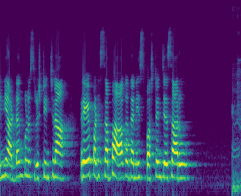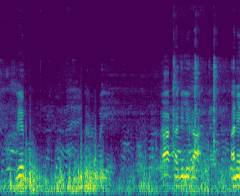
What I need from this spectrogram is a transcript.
ఎన్ని అడ్డంకులు సృష్టించినా రేపటి సభ ఆగదని స్పష్టం చేశారు. రేపు జరగబోయే రా కదిలిరా అనే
